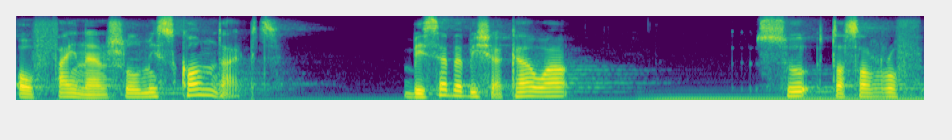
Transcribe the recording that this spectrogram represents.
of financial misconduct. بسبب شكاوى سوء تصرف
